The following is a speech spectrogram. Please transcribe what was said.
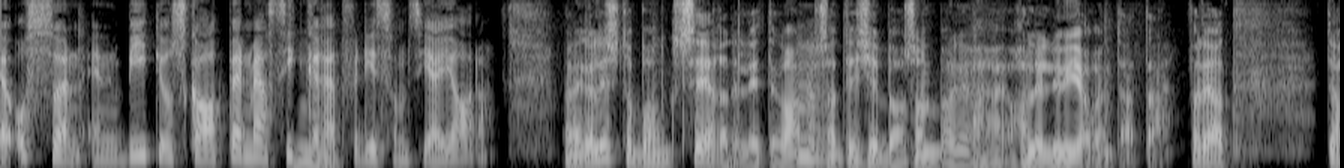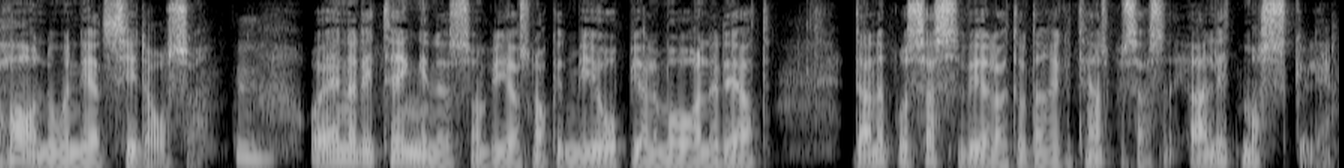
er også en, en bit i å skape en mer sikkerhet for de som sier ja, da. Men jeg har lyst til å balansere det litt, Mm. sånn at det ikke er bare sånn bare halleluja rundt dette. For det, at det har noen nedsider også. Mm. Og en av de tingene som vi har snakket mye opp gjennom årene, det er at denne prosessen vi har lagt opp, den rekrutteringsprosessen, er litt maskulin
